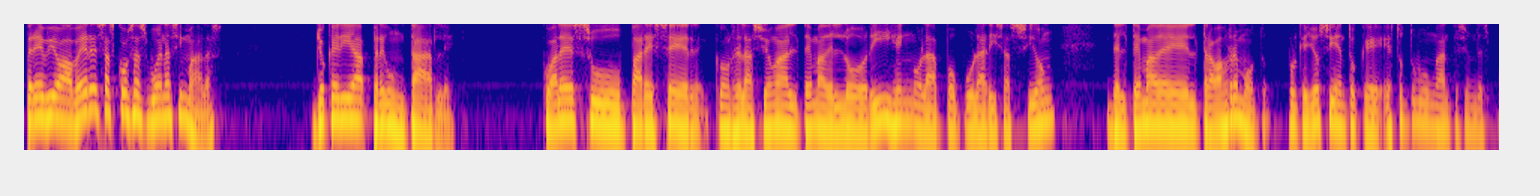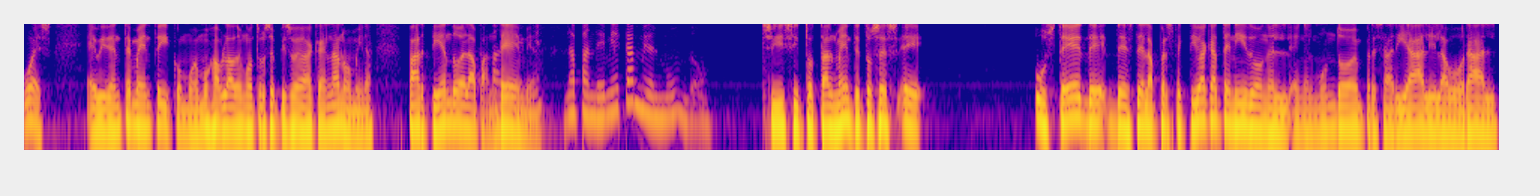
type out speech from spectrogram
previo a ver esas cosas buenas y malas, yo quería preguntarle cuál es su parecer con relación al tema del origen o la popularización del tema del trabajo remoto, porque yo siento que esto tuvo un antes y un después, evidentemente, y como hemos hablado en otros episodios acá en la nómina, partiendo de la, pandemia. La pandemia cambió el mundo. Sí, sí, totalmente. Entonces, eh, usted, desde la perspectiva que ha tenido en el, en el mundo empresarial y laboral,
